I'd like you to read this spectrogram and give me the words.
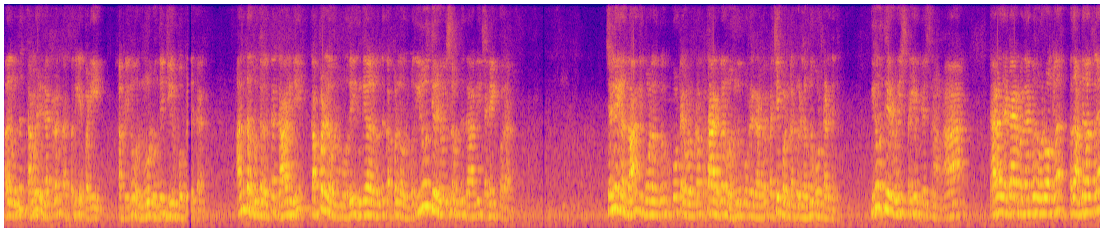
அது வந்து தமிழ் இலக்கணம் கற்பது எப்படி? அப்படின்னு ஒரு நூல் வந்து ஜியோ போப்பு இருக்காரு. அந்த புத்தகத்தை காந்தி கப்பல்ல வரும்போது இந்தியாவில் வந்து கப்பல்ல வரும்போது இருபத்தி ஏழு வயசுல வந்து காந்தி சென்னைக்கு போறாரு. சென்னையில காந்தி போனதுக்கு கூட்டம் எவ்வளோனா பத்தாயிரம் பேர் வந்து கூட்டிடுறாங்க பச்சை கல்லூரியில் வந்து கூட்டம் நடக்குது இருபத்தி ஏழு வயசு பையன் பேசினான்னா யாராவது எட்டாயிரம் பத்தாயிரம் பேர் வருவாங்களா? அது அந்த காலத்துல?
